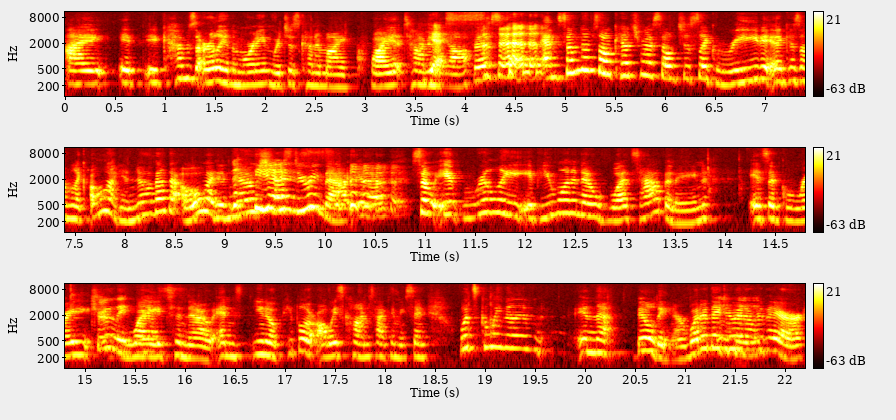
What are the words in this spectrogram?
I it, it comes early in the morning, which is kind of my quiet time Yes. in the office. and sometimes I'll catch myself just like read it because I'm like, oh, I didn't know about that. Oh, I didn't know she Yes. was doing that. You know, so it really, if you want to know what's happening. It's a great Truly, way yes. to know. And, you know, people are always contacting me saying, What's going on in that building? Or what are they doing Mhm. over there?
